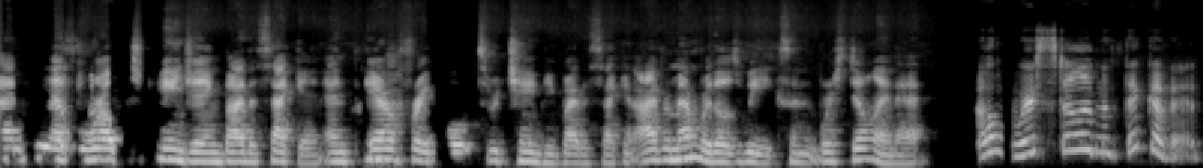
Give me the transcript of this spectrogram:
and yes, the world is changing by the second, and air mm-hmm. freight boats were changing by the second. I remember those weeks, and we're still in it. Oh, we're still in the thick of it.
